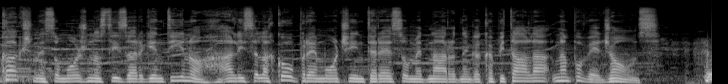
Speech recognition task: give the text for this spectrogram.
Kakšne so možnosti za Argentino? Ali se lahko upre moči interesov mednarodnega kapitala, nam pove Jones. So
